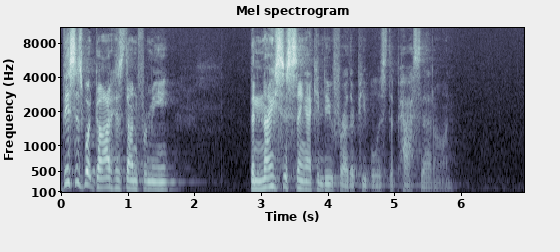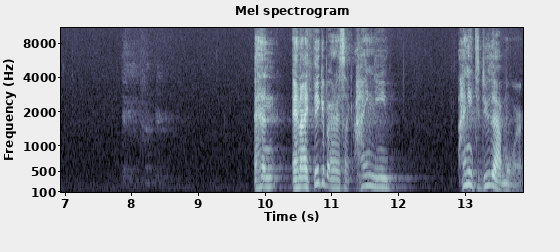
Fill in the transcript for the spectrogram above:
this is what God has done for me. The nicest thing I can do for other people is to pass that on. And, and I think about it, it's like, I need, I need to do that more.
